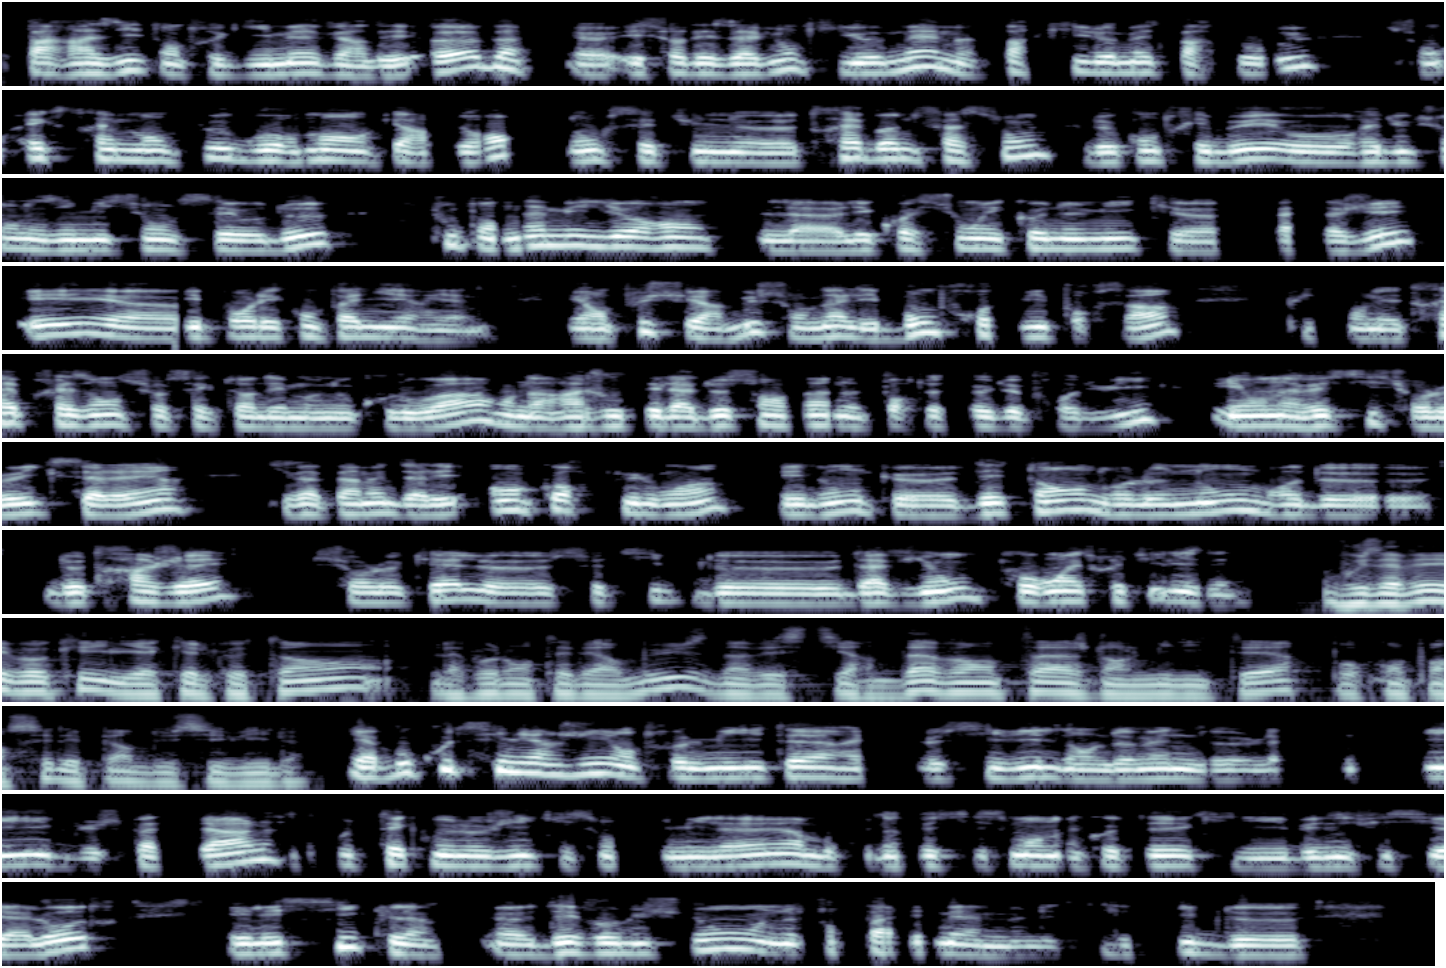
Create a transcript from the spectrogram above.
parasites entre guillemets vers des hubs et sur des avions qui eux-mêmes par kilomètre parcouru sont extrêmement peu gourmands en carburant. Donc c'est une très bonne façon de contribuer aux réductions des émissions de CO2 tout en améliorant l'équation économique euh, passager et, euh, et, pour les compagnies aériennes. Et en plus, chez Airbus, on a les bons produits pour ça, puisqu'on est très présent sur le secteur des monocouloirs. On a rajouté la 220 notre portefeuille de produits et on investit sur le XLR qui va permettre d'aller encore plus loin et donc euh, d'étendre le nombre de, de trajets sur lesquels ce type d'avions pourront être utilisés. Vous avez évoqué il y a quelque temps la volonté d'Airbus d'investir davantage dans le militaire pour compenser les pertes du civil. Il y a beaucoup de synergie entre le militaire et le civil dans le domaine de l'aéronautique, du spatial, beaucoup de technologies qui sont similaires, beaucoup d'investissements d'un côté qui bénéficient à l'autre, et les cycles euh, d'évolution ne sont pas les mêmes. Les, types de,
